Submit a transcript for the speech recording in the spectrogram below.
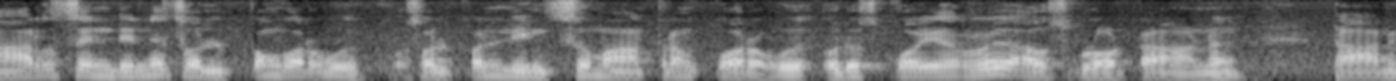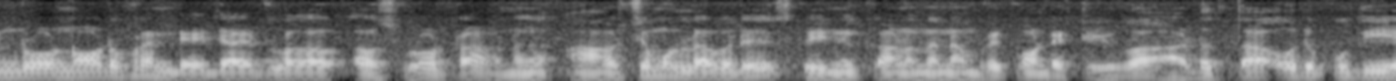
ആറ് സെന്റിന് സ്വല്പം കുറവ്. സ്വല്പം ലിങ്ക്സ് മാത്രം കുറവ്. ഒരു സ്ക്വയർ ഹൗസ് പ്ലോട്ടാണ്. ടാറിംഗ് റോഡിനോട് ഫ്രണ്ടേജ് ആയിട്ടുള്ള ഹൗസ് പ്ലോട്ടാണ്. ആവശ്യമുള്ളവർ സ്ക്രീനിൽ കാണുന്ന നമ്പറിൽ കോൺടാക്റ്റ് ചെയ്യുക. അടുത്ത ഒരു പുതിയ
